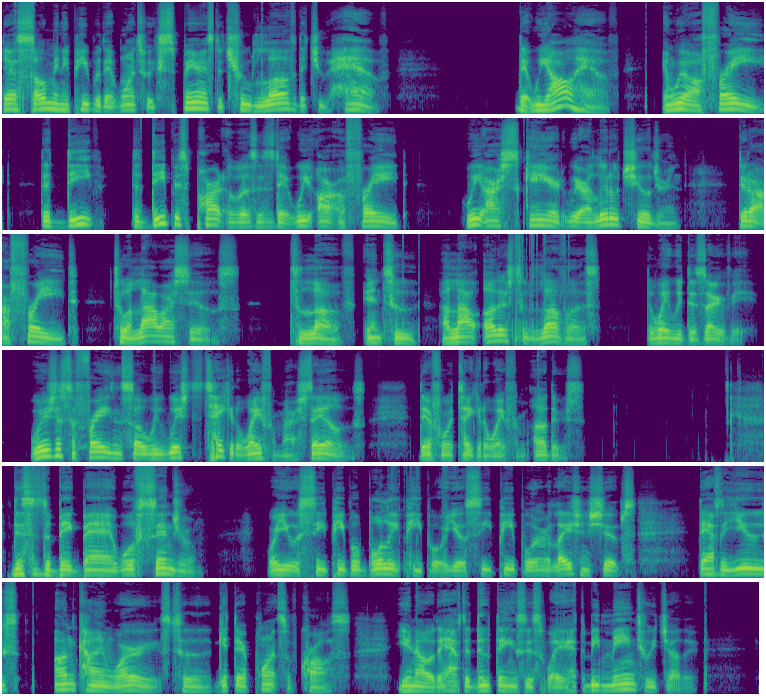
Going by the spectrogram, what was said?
There are so many people that want to experience the true love that you have that we all have, and we are afraid. The deep, the deepest part of us is that we are afraid. We are scared. We are little children that are afraid to allow ourselves to love and to allow others to love us the way we deserve it. We're just afraid, and so we wish to take it away from ourselves, therefore, take it away from others. This is the big bad wolf syndrome where you will see people bully people, you'll see people in relationships, they have to use unkind words to get their points across. You know, they have to do things this way, they have to be mean to each other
